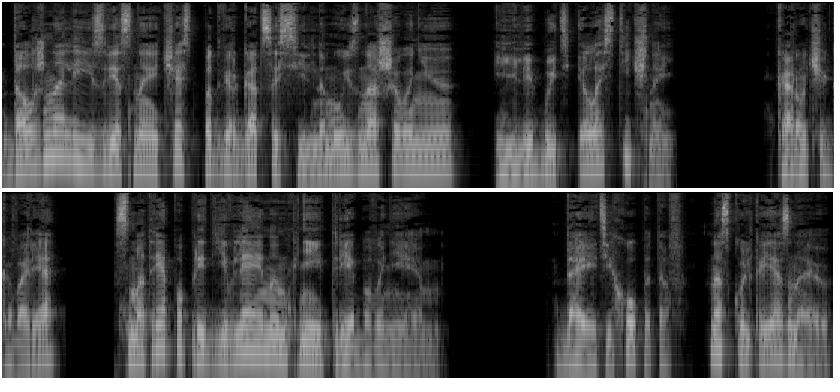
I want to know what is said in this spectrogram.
должна ли известная часть подвергаться сильному изнашиванию или быть эластичной. Короче говоря, смотря по предъявляемым к ней требованиям. До этих опытов, насколько я знаю,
